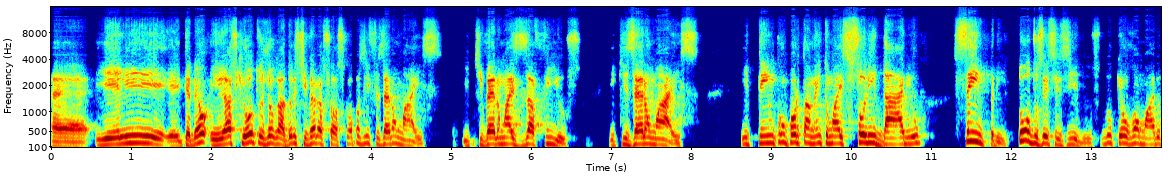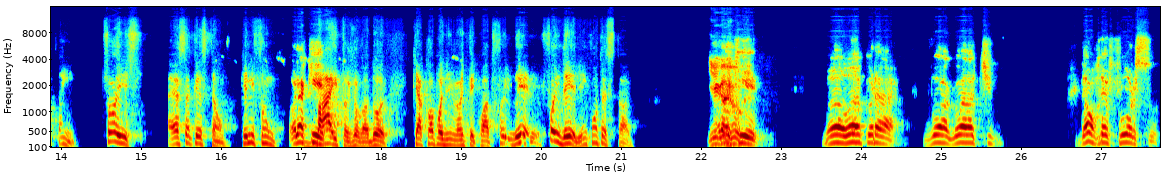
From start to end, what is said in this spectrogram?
É, e ele, entendeu? E acho que outros jogadores tiveram as suas Copas e fizeram mais. E tiveram mais desafios. E quiseram mais. E tem um comportamento mais solidário, sempre, todos esses ídolos, do que o Romário tem. Só isso. Essa questão. Que ele foi um Olha aqui. baita jogador, que a Copa de 94 foi dele, foi dele, incontestável. Olha aqui. Bom, âncora, vou agora te dar um reforço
